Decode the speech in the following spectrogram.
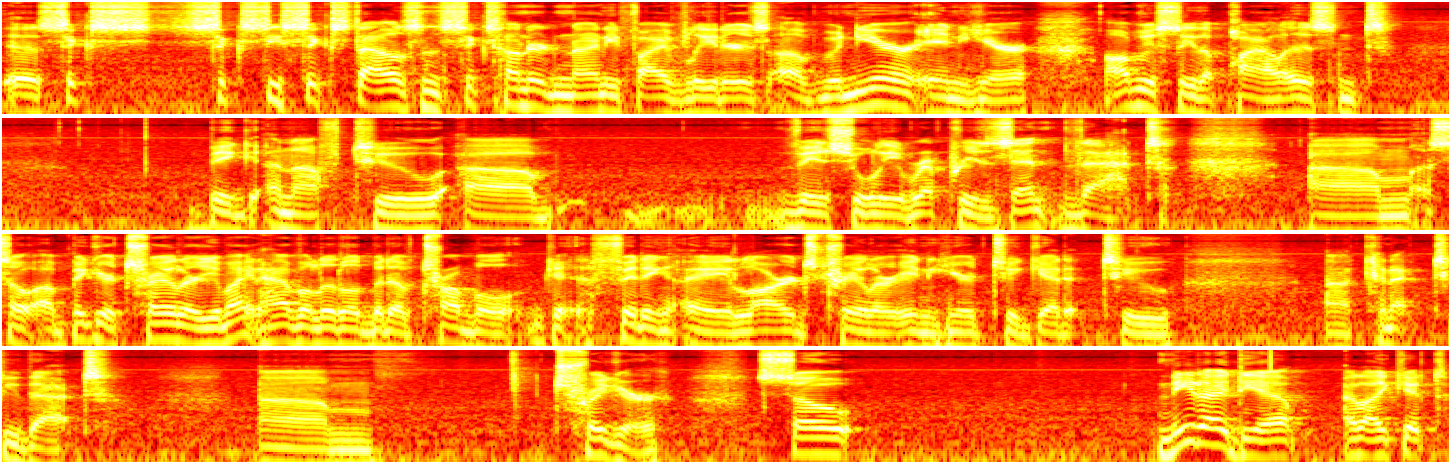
uh, six, 66,695 liters of manure in here. Obviously, the pile isn't big enough to uh, visually represent that. Um, so a bigger trailer, you might have a little bit of trouble get, fitting a large trailer in here to get it to uh, connect to that um, trigger. So neat idea. I like it.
